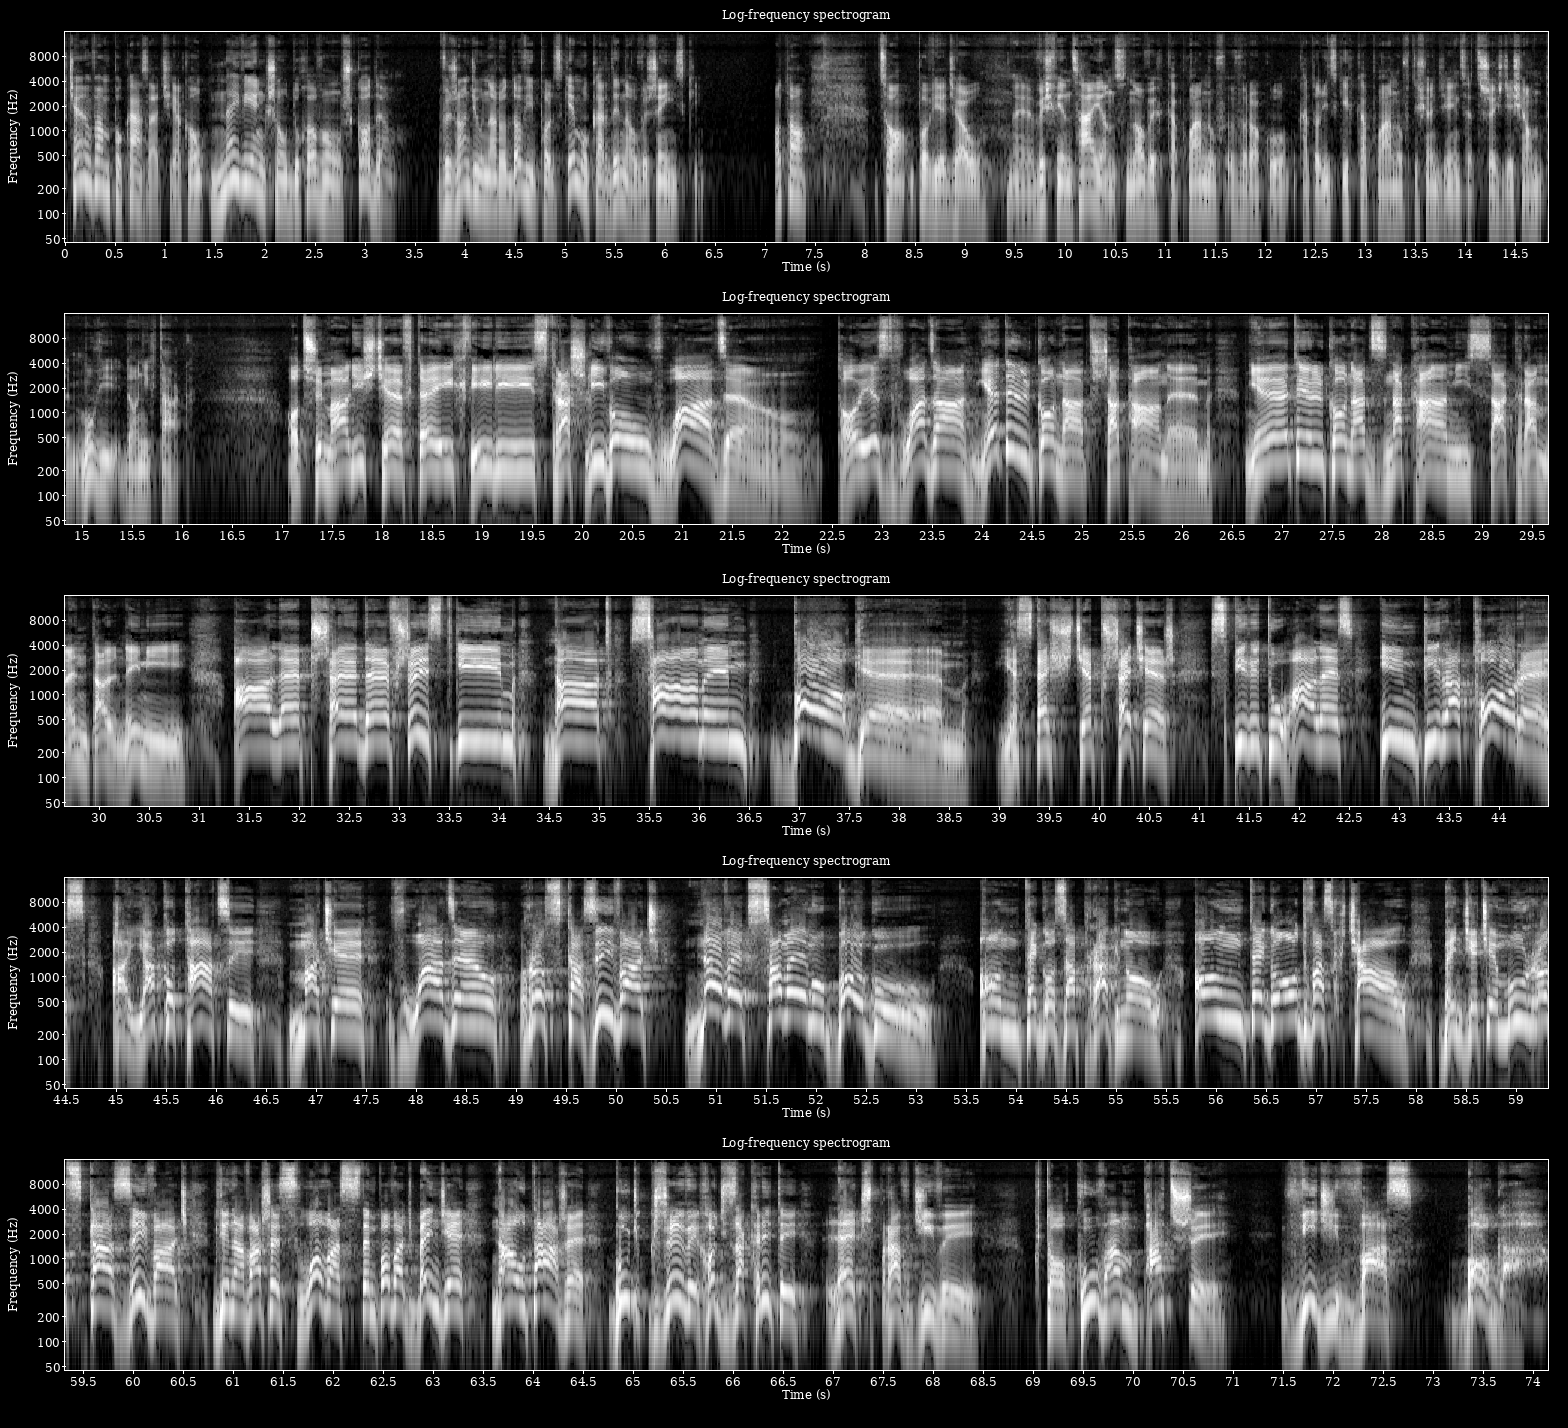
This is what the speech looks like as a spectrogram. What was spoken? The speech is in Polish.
Chciałem wam pokazać, jaką największą duchową szkodę wyrządził narodowi polskiemu kardynał Wyszyński. Oto co powiedział, e, wyświęcając nowych kapłanów w roku katolickich kapłanów w 1960. Mówi do nich tak. Otrzymaliście w tej chwili straszliwą władzę. To jest władza nie tylko nad szatanem, nie tylko nad znakami sakramentalnymi, ale przede wszystkim nad samym Bogiem. Jesteście przecież spirituales imperatores, a jako tacy macie władzę rozkazywać nawet samemu Bogu. On tego zapragnął, on tego od was chciał. Będziecie mu rozkazywać, gdy na wasze słowa stępować będzie na ołtarze. Budź grzywy, choć zakryty, lecz prawdziwy. Kto ku wam patrzy, widzi w was Boga.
